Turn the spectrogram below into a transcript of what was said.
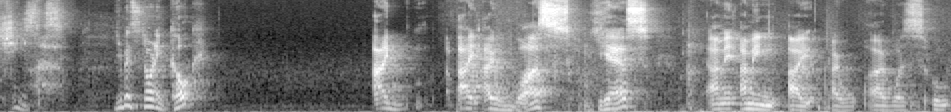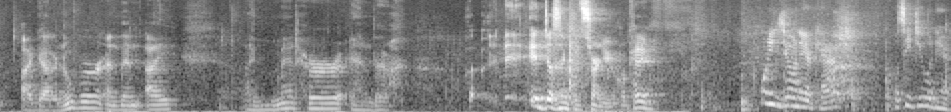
Jesus. You've been snorting coke? I, I, I was, yes. I mean, I mean, I, I, I was, ooh, I got an Uber, and then I, I met her, and uh, it doesn't concern you, okay? What are you doing here, Cash? What's he doing here?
